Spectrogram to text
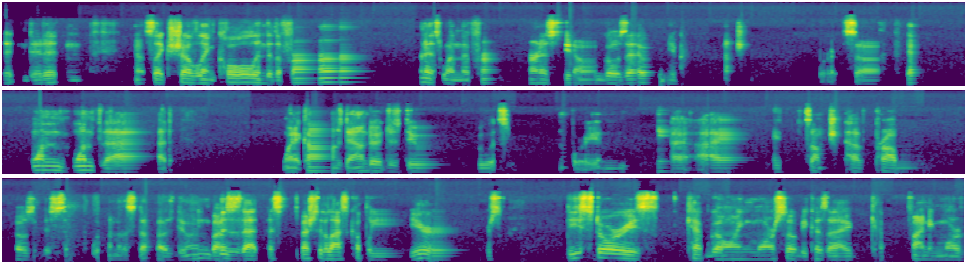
did and did it, and you know it's like shoveling coal into the furnace when the furnace you know goes out. You for it. So yeah, one one that when it comes down to it, just do what's for you. And I, I some have problems with some of the stuff I was doing, but is that especially the last couple years, these stories kept going more so because I kept finding more,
